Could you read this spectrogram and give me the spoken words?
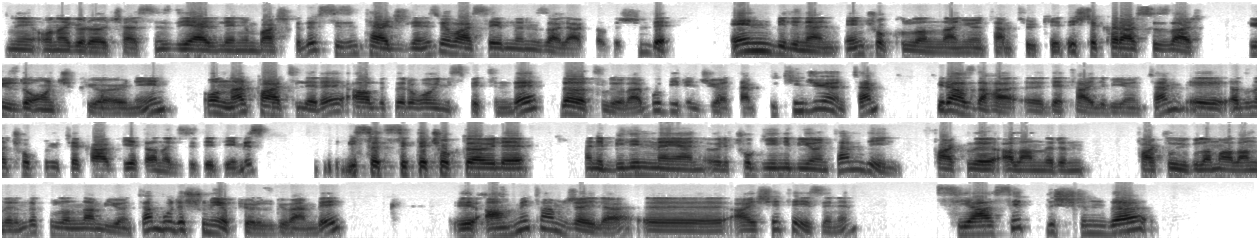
ne ona göre ölçersiniz. Diğerlerinin başkadır. Sizin tercihleriniz ve varsayımlarınızla alakalıdır. Şimdi en bilinen, en çok kullanılan yöntem Türkiye'de işte kararsızlar %10 çıkıyor örneğin. Onlar partilere aldıkları oy nispetinde dağıtılıyorlar. Bu birinci yöntem. İkinci yöntem biraz daha e, detaylı bir yöntem. E, adına çoklu mütekabiliyet analizi dediğimiz. Bir statistikte çok da öyle hani bilinmeyen, öyle çok yeni bir yöntem değil. Farklı alanların farklı uygulama alanlarında kullanılan bir yöntem. Burada şunu yapıyoruz Güven Bey. E, Ahmet amcayla e, Ayşe teyzenin siyaset dışında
